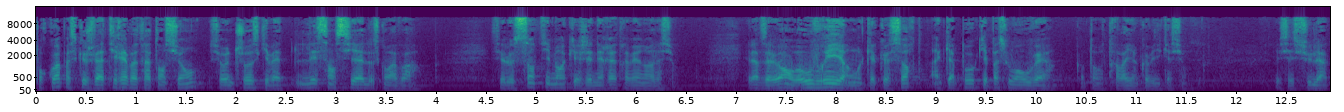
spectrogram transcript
Pourquoi? Parce que je vais attirer votre attention sur une chose qui va être l'essentiel de ce qu'on va voir. C'est le sentiment qui est généré à travers une relation. Et là, vous allez voir, on va ouvrir en quelque sorte un capot qui n'est pas souvent ouvert quand on travaille en communication. Et c'est celui-là.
